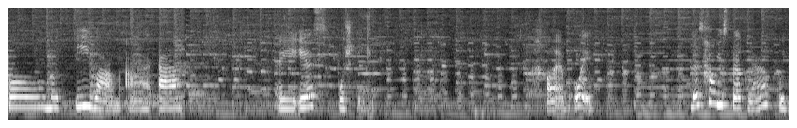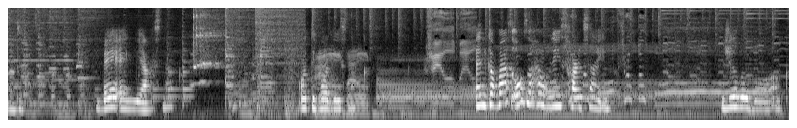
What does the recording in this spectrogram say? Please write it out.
По мотивам а, а is Pushkin. Kaleb. Oi. That's how you spell Kaleb with B and Miasnak. Or Tivodisnak. And Kavas also have this hard sign. Jilbog.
